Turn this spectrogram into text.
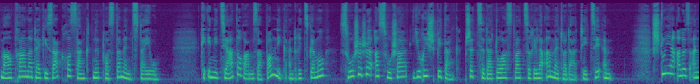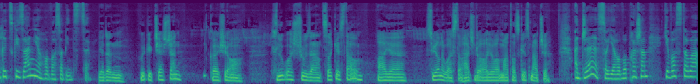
martra na taki sakrosanktny postament staju. K inicjatoram za pomnik Andryckiemu służysze a słusza Juri Szpitank, przedseda towarstwa Cyrila a Metoda TCM. Sztuje alles Andrycki za niego w osobince. Jeden Hulky křesťan, kož jo s ľubosťou za církev stal a je svirnovosto hač do jeho materskej smrče. A dże, so jeho wopraszam, je wostała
